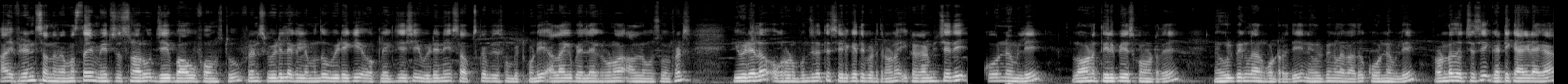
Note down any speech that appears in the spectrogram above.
హాయ్ ఫ్రెండ్స్ అందరూ నమస్తే. మీరు చూస్తున్నారు జై బాబు ఫార్మ్స్ టూ. ఫ్రెండ్స్ వీడియోలోకి వెళ్ళే ముందు వీడియోకి ఒక క్లిక్ చేసి వీడియోని సబ్స్క్రైబ్ చేసుకుని పెట్టుకోండి. అలాగే బెల్ ఐకాన్ కూడా ఆన్లో ఉంచుకోండి ఫ్రెండ్స్. ఈ వీడియోలో ఒక రెండు పుంజులు అయితే సిలికైతే పెడుతున్నాను. ఇక్కడ కనిపించేది కోడినెమిలి లోన తెలిపేసుకుని ఉంటుంది. నెవుల్ అనుకుంటుంది అనుకుంటారు ఇది. నెవుల్ పింగ్లా కాదు కోడినెమిలి రెండోది వచ్చేసి గట్టి కాగిడాగా.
